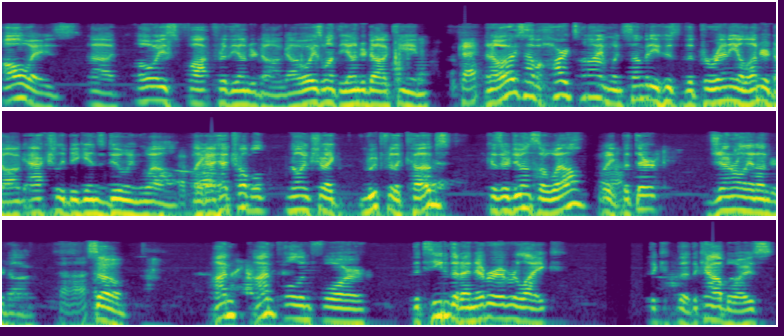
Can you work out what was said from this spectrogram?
always, uh, always fought for the underdog. I always want the underdog team. Okay. And I always have a hard time when somebody who's the perennial underdog actually begins doing well. Okay. Like I had trouble knowing should I root for the Cubs because they're doing so well, Wait, Uh-huh. but they're generally an underdog. Uh-huh. So I'm I'm pulling for the team that I never ever like, the, the the Cowboys,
